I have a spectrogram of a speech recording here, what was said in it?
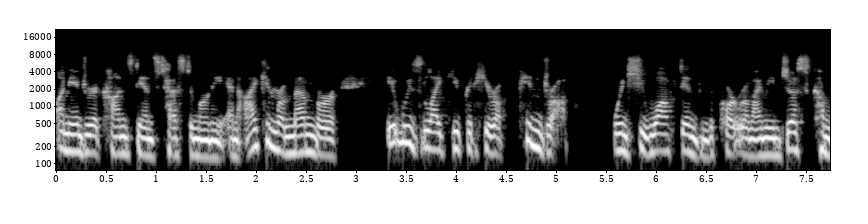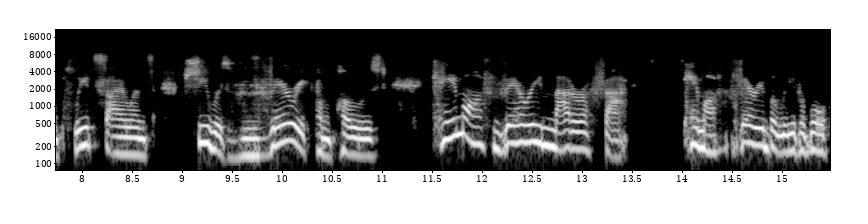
on Andrea Constand's testimony. And I can remember it was like you could hear a pin drop when she walked into the courtroom. I mean, just complete silence. She was very composed, came off very matter of fact came off very believable,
